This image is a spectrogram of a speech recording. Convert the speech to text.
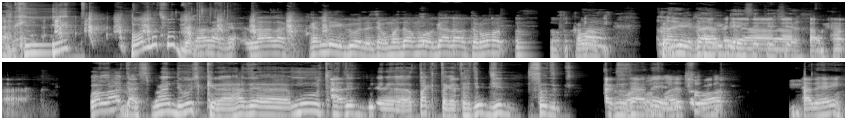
أكيد؟ والله تفضل. لا لا لا لا خليه يقول. يا شيخ ما دام هو قال Outer World خلاص. خليه- خليه. يمسك يا شيخ. والله أدعس ما عندي مشكلة. هذا مو تهديد آه، طقطقة تهديد جد صدق. تقصد هذه. هذه هي؟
